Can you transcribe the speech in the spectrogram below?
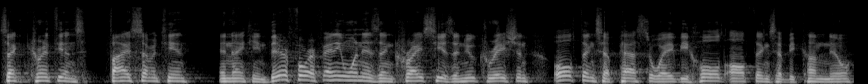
2 Corinthians 5 17 and 19. Therefore, if anyone is in Christ, he is a new creation. Old things have passed away. Behold, all things have become new.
